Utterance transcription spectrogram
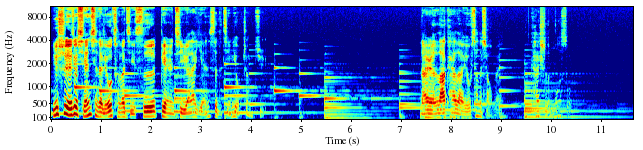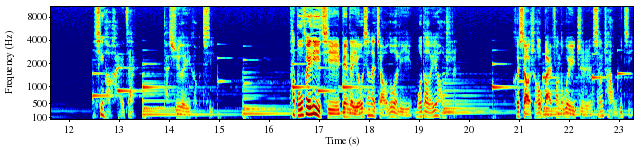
于是也就闲闲的留存了几丝辨认其原来颜色的仅有证据。男人拉开了邮箱的小门。开始了摸索，幸好还在。他吁了一口气。他不费力气，便在邮箱的角落里摸到了钥匙，和小时候摆放的位置相差无几。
